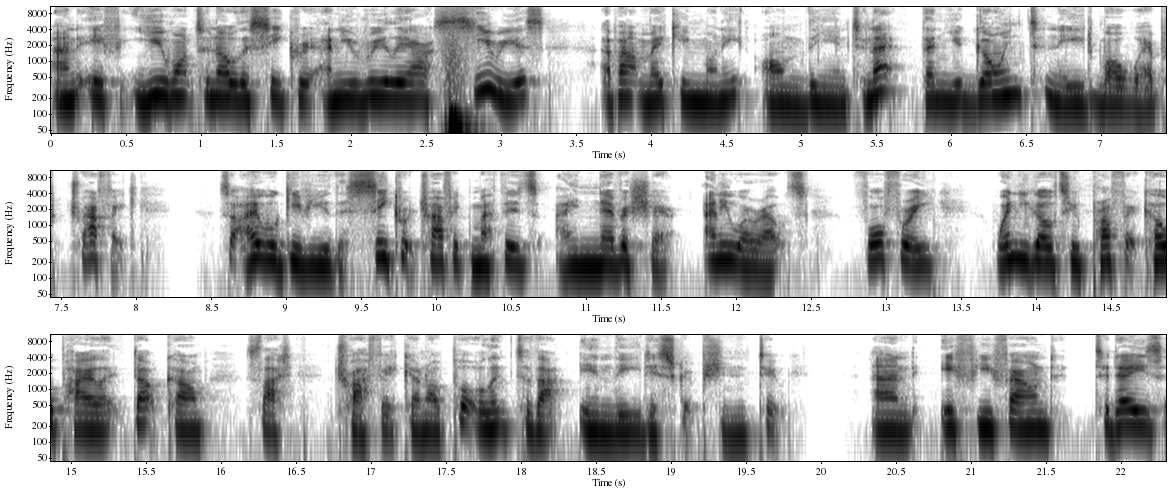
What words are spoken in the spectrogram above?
And if you want to know the secret and you really are serious about making money on the internet, then you're going to need more web traffic. So I will give you the secret traffic methods I never share anywhere else for free when you go to profitcopilot.com slash traffic and I'll put a link to that in the description too. And if you found today's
